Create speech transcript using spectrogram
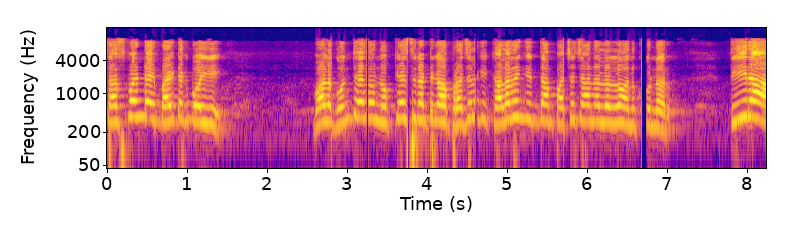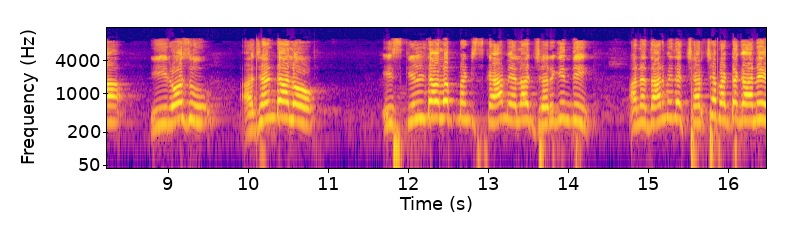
సస్పెండ్ అయి బయటకు పోయి వాళ్ళ గొంతేదో నొక్కేసినట్టుగా ప్రజలకి కలరింగ్ ఇద్దాం పచ్చ ఛానళ్ళల్లో అనుకున్నారు. తీరా ఈరోజు అజెండాలో ఈ స్కిల్ డెవలప్మెంట్ స్కామ్ ఎలా జరిగింది అన్న దాని మీద చర్చ పెట్టగానే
